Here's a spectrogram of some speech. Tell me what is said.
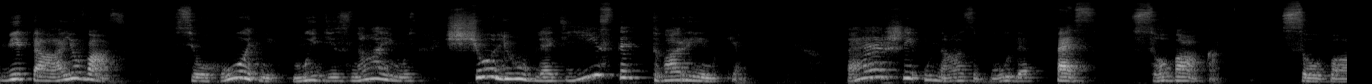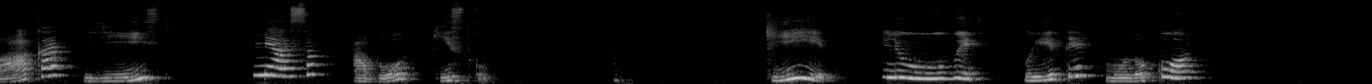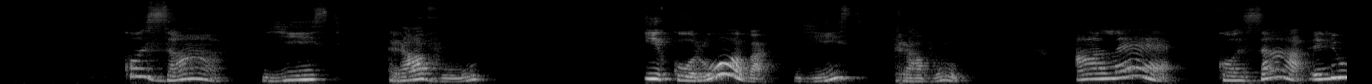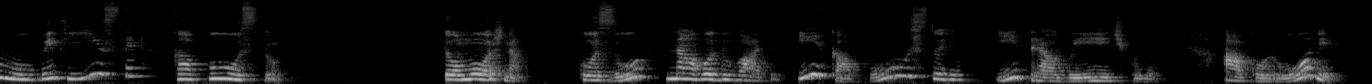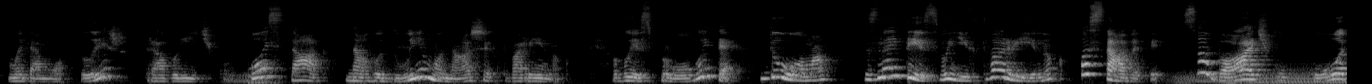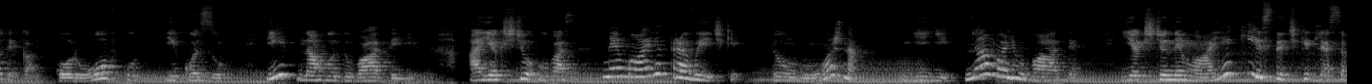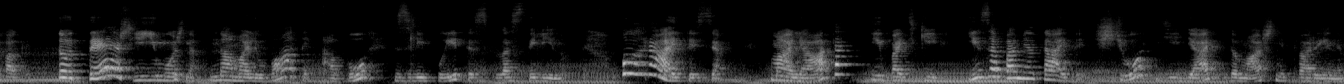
Вітаю вас! Сьогодні ми дізнаємось, що люблять їсти тваринки. Перший у нас буде пес, собака. Собака їсть м'ясо або кістку. Кіт любить пити молоко. Коза їсть траву. І корова їсть траву. Але коза любить їсти капусту. То можна козу нагодувати і капустою, і травичкою. А корові ми дамо лише травичку. Ось так нагодуємо наших тваринок. Ви спробуйте дома знайти своїх тваринок, поставити собачку, котика, коровку і козу і нагодувати їх. А якщо у вас немає травички, то можна її намалювати. Якщо немає кісточки для собаки, то теж її можна намалювати або зліпити з пластиліну. Пограйтеся, малята і батьки, і запам'ятайте, що їдять домашні тварини.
